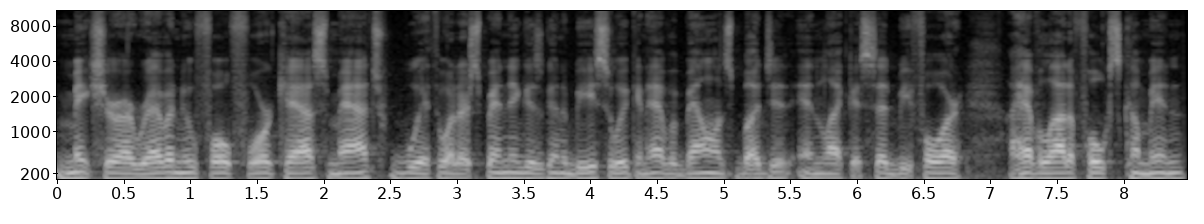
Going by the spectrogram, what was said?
make sure our revenue full forecasts match with what our spending is going to be so we can have a balanced budget. And like I said before, I have a lot of folks come in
